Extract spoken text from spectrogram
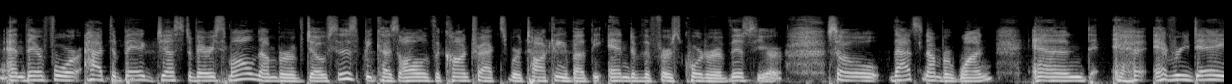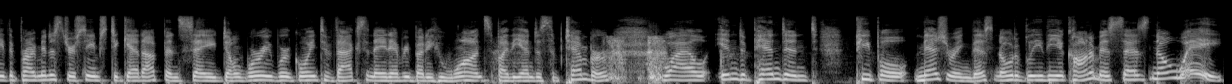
and therefore had to beg just a very small number of doses because all of the contracts were talking about the end of the first quarter of this year. So that's number one. And every day the prime minister seems to get up and say, don't worry, we're going to vaccinate everybody who wants by the end of September, while independent people measuring this, notably the economist says, no way,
